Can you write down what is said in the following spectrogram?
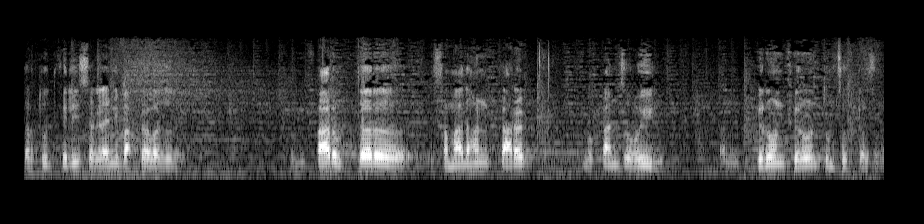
तरतूद केली सगळ्यांनी बाकड्या वाजवले. तुम्ही फार उत्तर समाधानकारक लोकांचं होईल पण फिरवून फिरवून तुमचं उत्तर सुरू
